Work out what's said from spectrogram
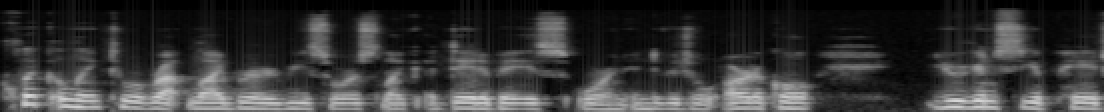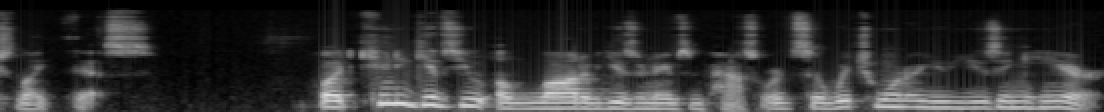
click a link to a library resource like a database or an individual article, you're going to see a page like this. But CUNY gives you a lot of usernames and passwords, so which one are you using here?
